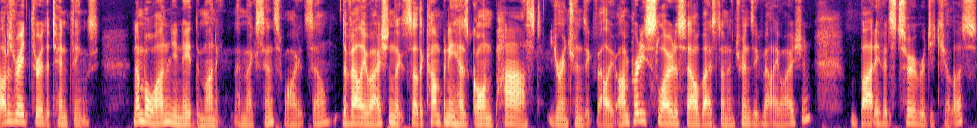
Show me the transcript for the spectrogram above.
I'll just read through the 10 things. Number one, you need the money. That makes sense why you'd sell. The valuation, so the company has gone past your intrinsic value. I'm pretty slow to sell based on intrinsic valuation, but if it's too ridiculous,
